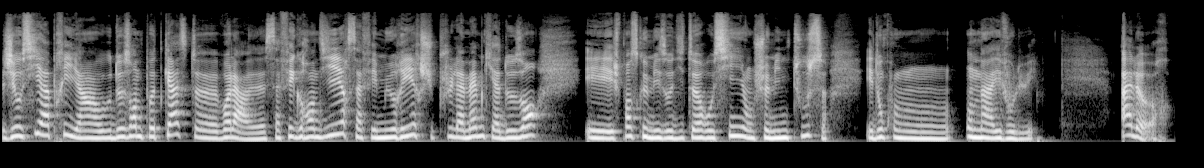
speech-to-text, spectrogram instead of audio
J'ai aussi appris, hein, aux deux ans de podcast, euh, voilà, ça fait grandir, ça fait mûrir. Je suis plus la même qu'il y a deux ans. Et je pense que mes auditeurs aussi, on chemine tous. Et donc, on, on a évolué. Alors,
